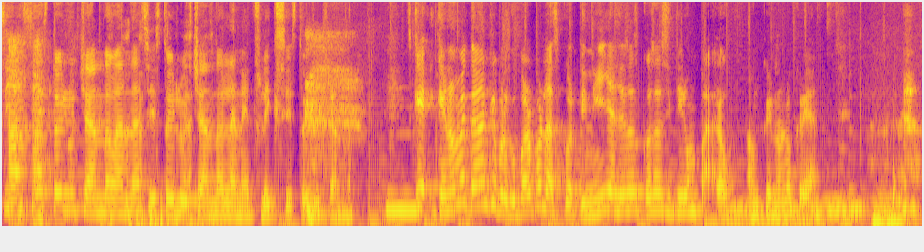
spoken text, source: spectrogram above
Sí, sí, estoy luchando, banda. Sí, estoy luchando en la Netflix. Sí, estoy luchando. Es que, que no me tengan que preocupar por las cortinillas y esas cosas. Sí, tiro un paro, aunque no lo crean.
